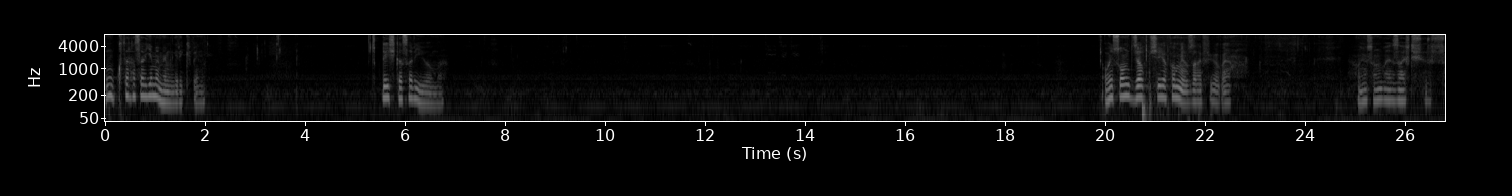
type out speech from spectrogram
Oğlum bu kadar hasar yememem gerek benim. Çok değişik hasar yiyor ama. Oyun son cevap bir şey yapamıyor. Zayıflıyor be. Oyun sonu baya zayıf düşüyoruz.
